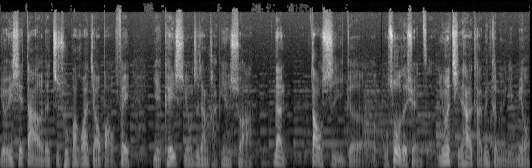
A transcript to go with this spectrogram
有一些大额的支出，包括缴保费，也可以使用这张卡片刷。那倒是一个呃不错的选择，因为其他的卡片可能也没有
